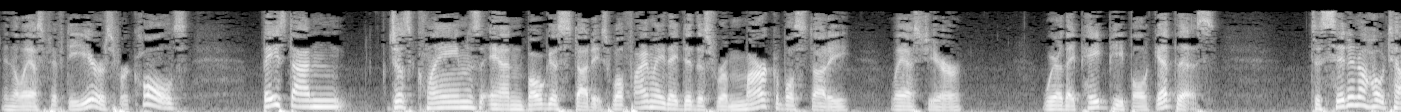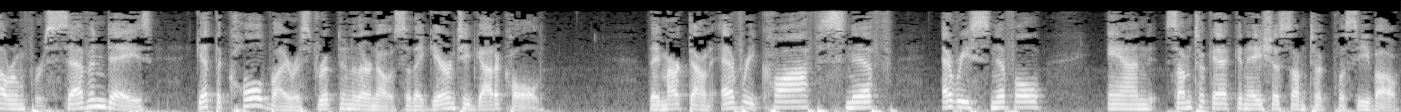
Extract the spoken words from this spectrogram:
in the last 50 years for colds, based on just claims and bogus studies. Well, finally, they did this remarkable study last year where they paid people, get this, to sit in a hotel room for seven days get the cold virus dripped into their nose, so they guaranteed got a cold. They marked down every cough, sniff, every sniffle, and some took echinacea, some took placebo.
